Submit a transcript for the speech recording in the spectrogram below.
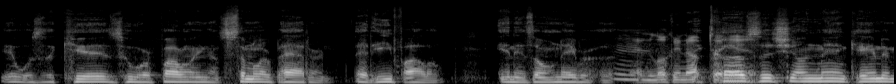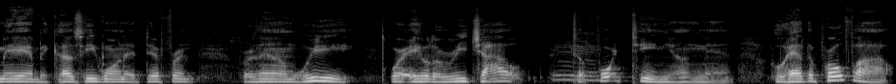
It was the kids who were following a similar pattern that he followed in his own neighborhood. Mm. and looking up to Because him. this young man came to me and because he wanted different for them, we were able to reach out to mm. 14 young men who had the profile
